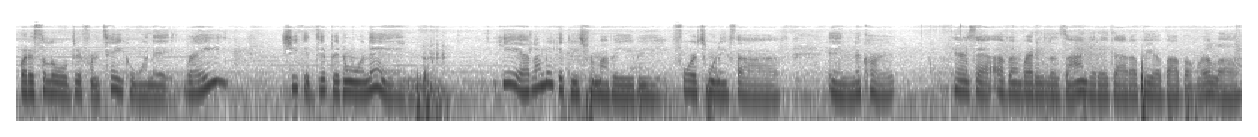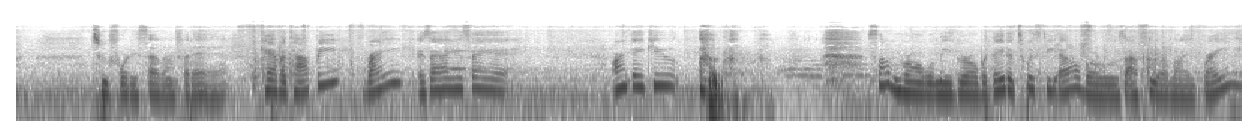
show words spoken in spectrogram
But it's a little different take on it, right? She could dip it on in. Yeah, let me get these for my baby. 425 in the cart. Here's that oven ready lasagna they got up here by Barilla. 247 for that. Cavatappi, right? Is that how you say it? Aren't they cute? Something wrong with me, girl, but they the twisty elbows, I feel like, right?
